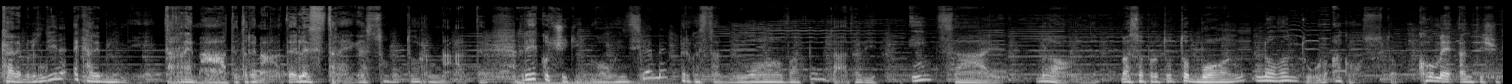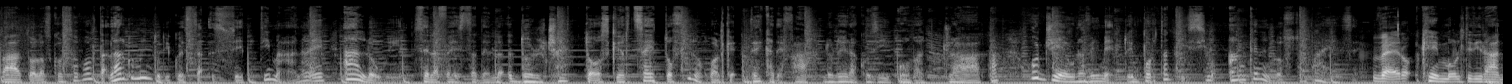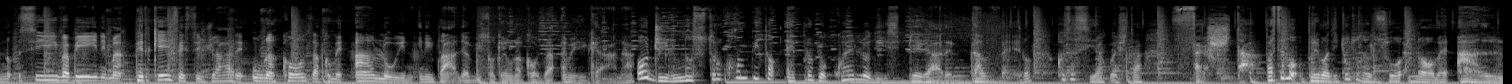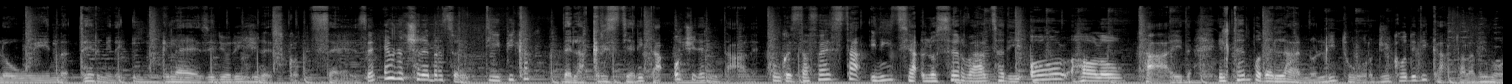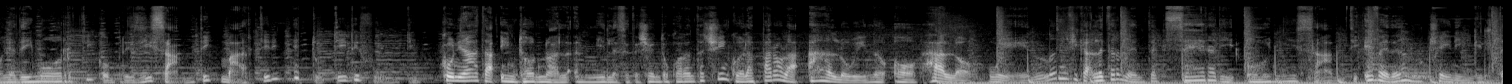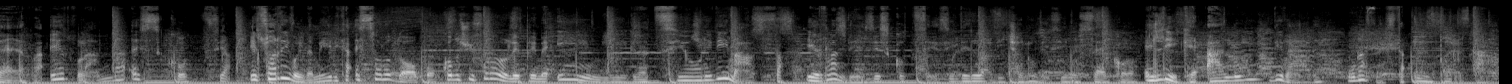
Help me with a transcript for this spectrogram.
Care blondine e cari blondini, tremate, tremate, le streghe sono tornate. Rieccoci di nuovo insieme per questa nuova puntata di Inside Blonde ma soprattutto buon 91 agosto. Come anticipato la scorsa volta, l'argomento di questa settimana è Halloween. Se la festa del dolcetto scherzetto fino a qualche decade fa non era così omaggiata, oggi è un avvenimento importantissimo anche nel nostro paese. Vero che molti diranno, sì va bene, ma perché festeggiare una cosa come Halloween in Italia, visto che è una cosa americana? Oggi il nostro compito è proprio quello di spiegare davvero cosa sia questa festa. Partiamo prima di tutto dal suo nome, Halloween, termine inglese di origine scozzese, è una celebrazione tipica della cristianità occidentale. Con questa festa inizia l'osservanza di All Hallow Tide, il tempo dell'anno liturgico dedicato alla memoria dei morti, compresi i santi, martiri e tutti i defunti. Coniata intorno al 1745, la parola Halloween o Halloween significa letteralmente sera di ogni santi e vede la luce in Inghilterra, Irlanda e Scozia. Il suo arrivo in America è solo dopo, quando ci furono le prime immigrazioni di massa irlandesi e scozzesi del XIX secolo. È lì che Halloween divenne una festa importante.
